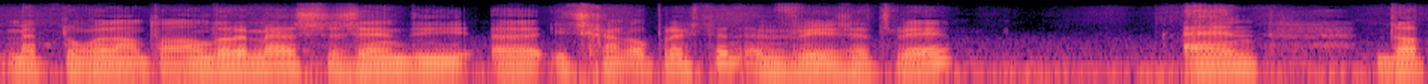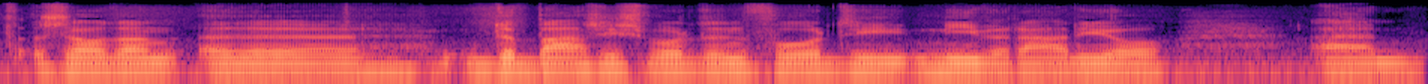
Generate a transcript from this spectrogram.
met nog een aantal andere mensen zijn die eh, iets gaan oprichten, een VZW. En dat zou dan eh, de basis worden voor die nieuwe radio. En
